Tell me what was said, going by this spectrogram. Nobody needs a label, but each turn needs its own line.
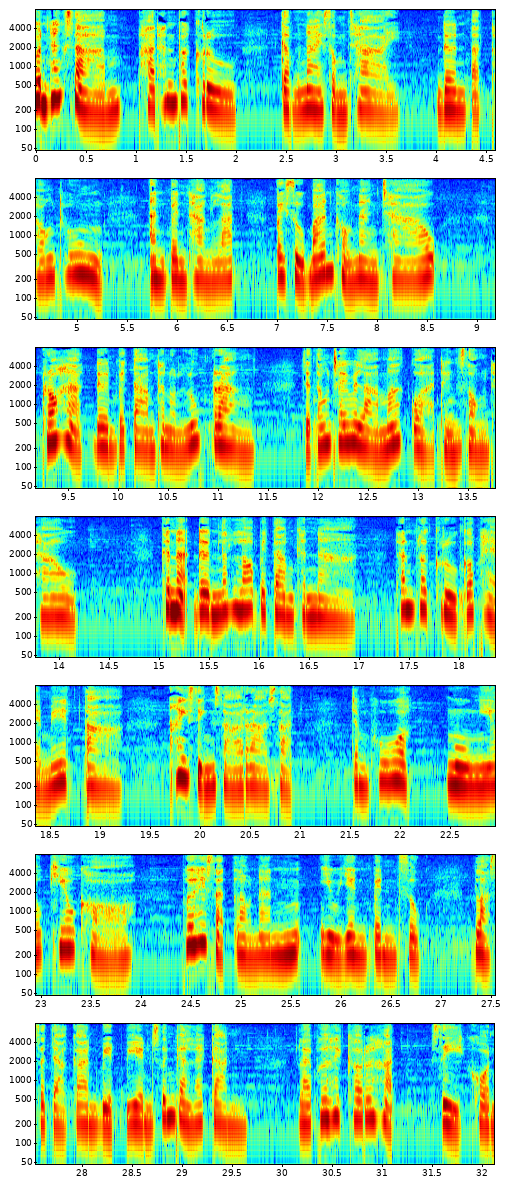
คนทั้งสามพาท่านพระครูกับนายสมชาย เดินตัดท้องทุ่ง อันเป็นทางลัดไปสู่บ้านของนางเช้า เพราะหากเดินไปตามถนนลูกรัง จะต้องใช้เวลามากกว่าถึงสองเท่า ขณะเดินลัดเลาะไปตามคนา ท่านพระครูก็แผ่เมตตา ให้สิงสาราสัตว์จำพวก งูเงี้ยวเขี้ยวขอ เพื่อให้สัตว์เหล่านั้นอยู่เย็นเป็นสุข ปราศจากการเบียดเบียนซึ่งกันและกัน และเพื่อให้เขารหัสสี่คน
